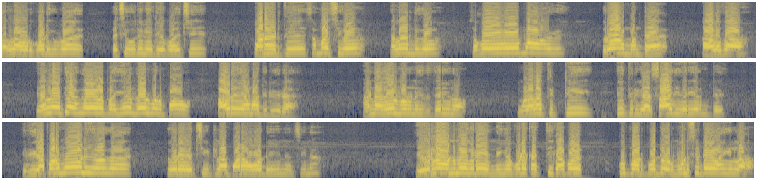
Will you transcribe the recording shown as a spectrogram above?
நல்லா ஒரு கோடி ரூபாய் வச்சு உதயநிதியை போய் வச்சு படம் எடுத்து சம்பாதிச்சிக்கோ நல்லா இருந்துக்கோ. சுகமாக வாழ் துரோகம் பண்ணிட்டேன் அவ்வளோதான் எல்லாத்தையும் அங்கே வேலை ஏன் வேல்மணன் பாவம்? அவரையும் ஏமாற்றிட்டு இருக்கிற அண்ணா வேல்மணனுக்கு இது தெரியணும். உங்களெல்லாம் திட்டி தீர்த்துருக்கார். சாதி வெறியர்ன்ட்டு. இதுக்கப்புறமும் நீ இவங்க இவரை வச்சுக்கலாம் படம் ஓட்டுவீங்கன்னு வச்சுன்னா இவரெல்லாம் ஒன்றுமே கிடையாது. நீங்கள் கூட கத்தி காப்பா கூப்பாடு போட்டு ஒரு மூணு சீட்டே வாங்கிடலாம்.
